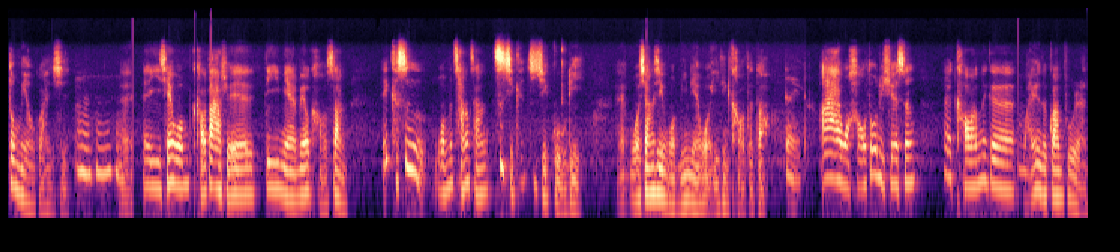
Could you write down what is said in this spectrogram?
都没有关系。嗯哼哼。以前我们考大学第一年没有考上，哎，可是我们常常自己跟自己鼓励，哎，我相信我明年我一定考得到。对的。哎，我好多的学生，哎，考那个法院的官夫人。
